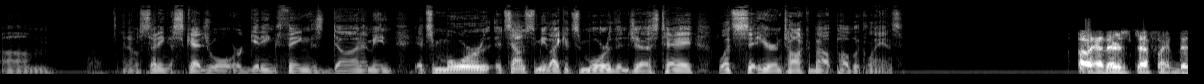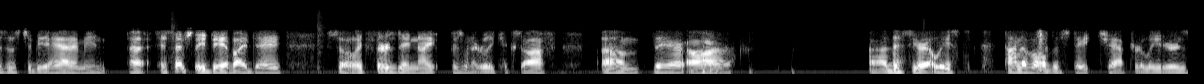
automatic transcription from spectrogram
um, you know, setting a schedule or getting things done. I mean, it's more. It sounds to me like it's more than just, hey, let's sit here and talk about public lands. Oh yeah, there's definitely a business to be had. I mean, uh, essentially day by day. So like Thursday night is when it really kicks off. Um, there are uh, this year at least, kind of all the state chapter leaders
